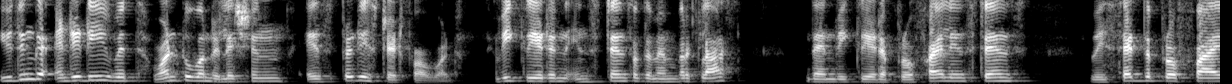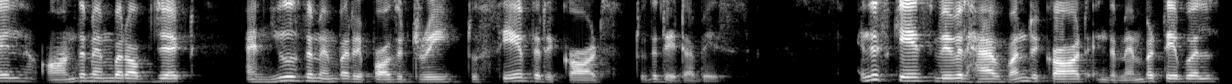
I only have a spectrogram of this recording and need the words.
Using the entity with one-to-one -one relation is pretty straightforward. We create an instance of the member class, then we create a profile instance, we set the profile on the member object and use the member repository to save the records to the database. In this case, we will have one record in the member table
